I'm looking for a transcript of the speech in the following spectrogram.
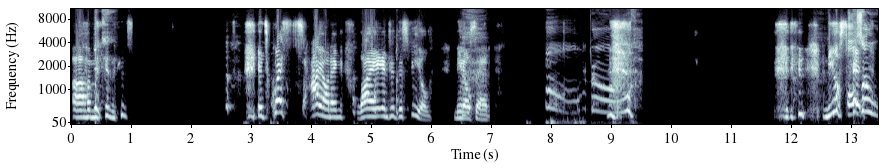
Um, it's, it's quests ioning why I entered this field. Neal said. Oh no. Neal said also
